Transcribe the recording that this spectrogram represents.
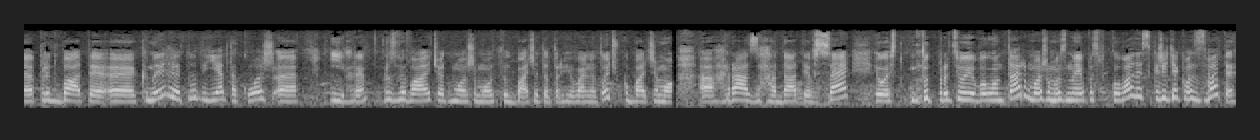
е, придбати е, книги, тут є також е, ігри розвиваючі. От можемо тут бачити торгівельну точку, бачимо гра згадати все. І ось тут працює волонтер. Можемо з нею поспілкуватися. Скажіть, як вас звати?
